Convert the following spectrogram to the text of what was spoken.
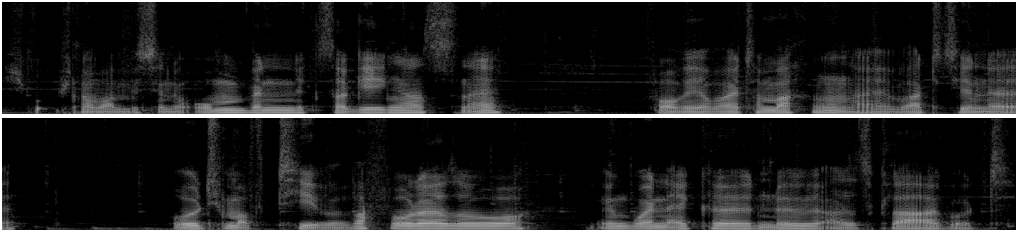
Ich gucke mich noch mal ein bisschen um, wenn nichts dagegen hast. Ne? Bevor wir weitermachen, na, wartet hier eine ultimative Waffe oder so. Irgendwo in der Ecke. Nö, alles klar, gut.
